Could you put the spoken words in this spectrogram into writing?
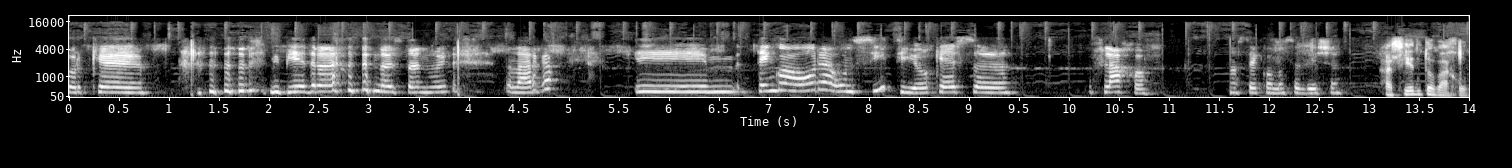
porque mi piedra no está muy larga. Y tengo ahora un sitio que es eh, flajo, no sé cómo se dice. Asiento bajo.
